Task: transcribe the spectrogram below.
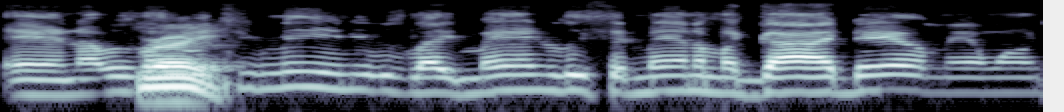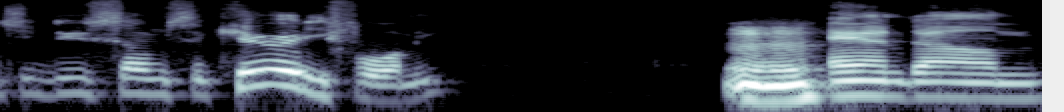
And I was like, right. what you mean? He was like, man, he said, man, I'm a goddamn man. Why don't you do some security for me? Mm-hmm. And um,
